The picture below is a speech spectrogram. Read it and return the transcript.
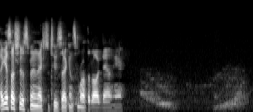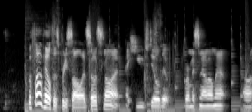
I guess I should have spent an extra two seconds and brought the dog down here. But 5 health is pretty solid, so it's not a huge deal that we're missing out on that. Uh,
